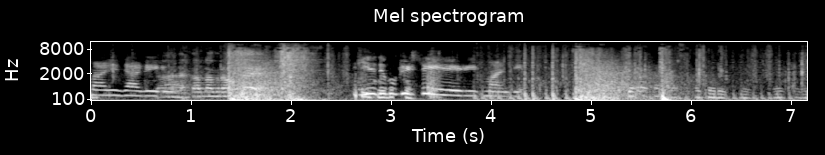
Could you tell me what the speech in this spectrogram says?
मारे जा रहे हो। हैकर लग रहा हूँ मैं? ये देखो फिर से ये रेड मार दिया। हैकर है, हैकर?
